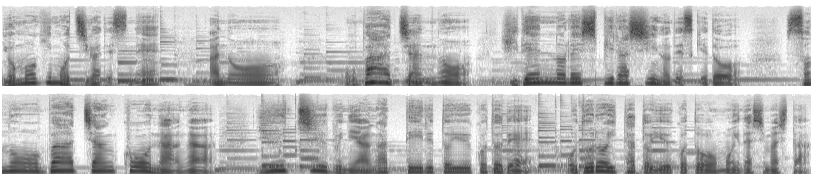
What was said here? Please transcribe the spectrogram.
よもぎ餅がですねあのおばあちゃんの秘伝のレシピらしいのですけどそのおばあちゃんコーナーが YouTube に上がっているということで驚いたということを思い出しました。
